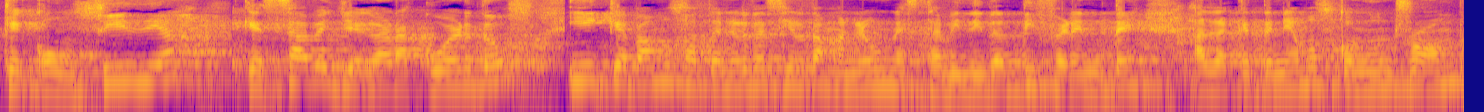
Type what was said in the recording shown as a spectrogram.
que concilia, que sabe llegar a acuerdos y que vamos a tener de cierta manera una estabilidad diferente a la que teníamos con un Trump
